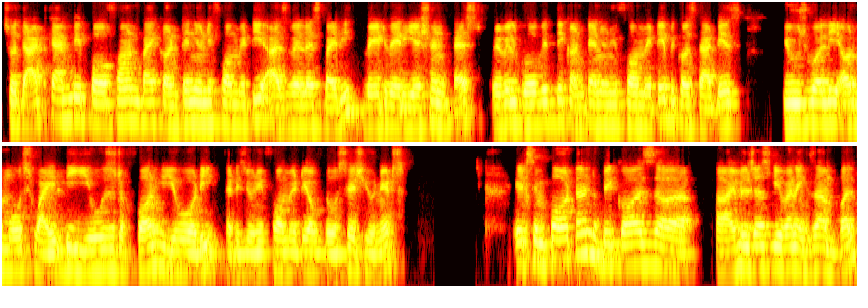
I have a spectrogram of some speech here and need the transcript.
So that can be performed by content uniformity as well as by the weight variation test. We will go with the content uniformity because that is usually or most widely used for UOD, that is uniformity of dosage units. It's important because uh, I will just give an example.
